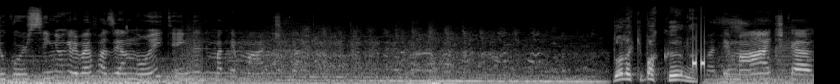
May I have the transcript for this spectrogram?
E o cursinho que ele vai fazer à noite ainda é de matemática. Olha que bacana. Matemática,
